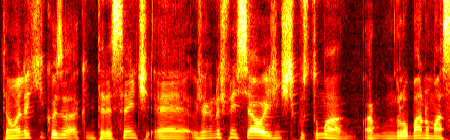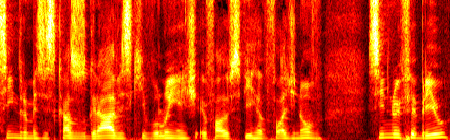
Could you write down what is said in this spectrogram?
Então, olha que coisa interessante. É, o diagnóstico diferencial, a gente costuma englobar numa síndrome esses casos graves que evoluem. Gente, eu falo esfirra, vou falar de novo. Síndrome febril,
